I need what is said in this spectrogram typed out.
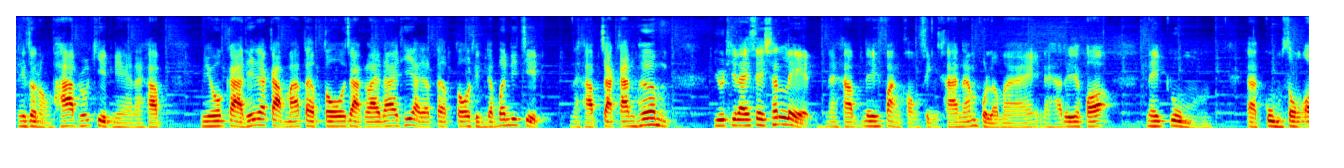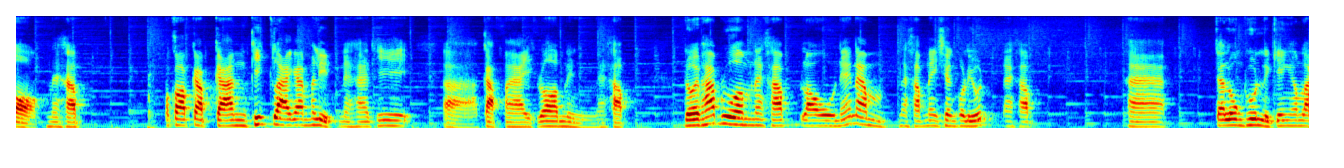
ในส่วนของภาพธุรกิจเนี่ยนะครับ มีโอกาสที่จะกลับมาเติบโตจากรายได้ที่อาจจะเติบโตถึงดับเบิลดิจิตนะครับ จากการเพิ่ม utilization rate นะครับ ในฝั่งของสินค้าน้ำผลไม้นะครับ โดยเฉพาะในกลุ่มกลุ่มส่งออกนะครับ ประกอบกับการพลิกรายการผลิตนะฮะที่กลับมาอีกรอบหนึ่งนะครับ โดยภาพรวมนะครับเราแนะนำนะครับในเชิงกลยุทธ์นะครับหาก จะลงทุนหรือเก็งกำไร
